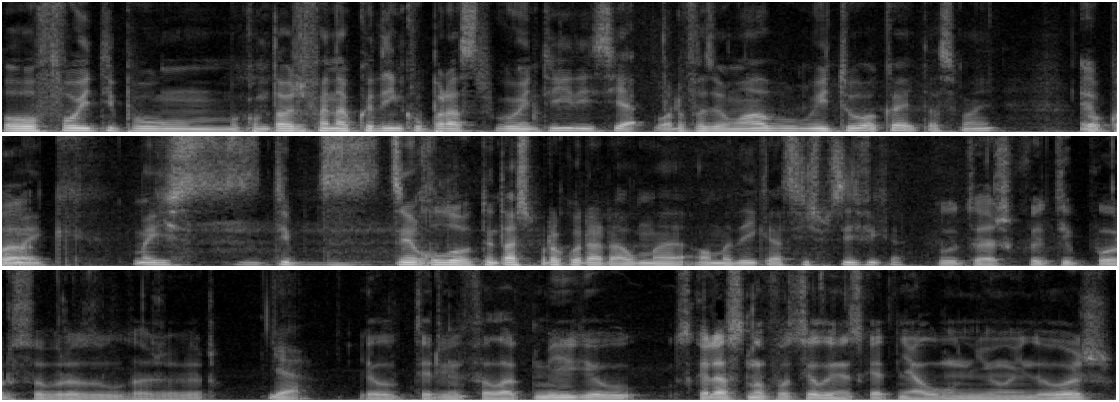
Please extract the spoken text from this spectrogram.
Ou foi tipo, um, como estavas a falar há bocadinho, que o prazo pegou em ti e disse, yeah, bora fazer um álbum e tu, ok, está-se bem. Ou como é que, como é que isto tipo, se desenrolou? Tentaste procurar alguma, alguma dica assim específica? Puta, acho que foi tipo ouro sobre azul, estás a ver? Yeah. Ele ter vindo falar comigo, eu, se calhar se não fosse ele, nem sequer tinha algum nenhum ainda hoje.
